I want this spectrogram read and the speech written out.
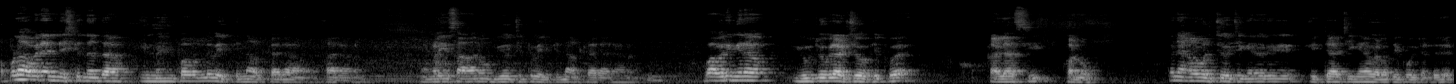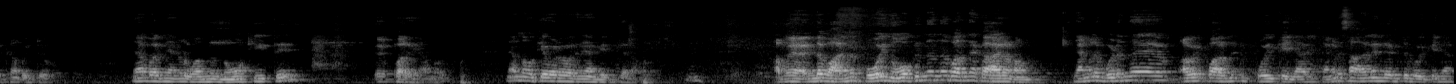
അപ്പോൾ അവരന്വേഷിക്കുന്നത് എന്താ? ഈ മെയിൻ പവറിൽ വലിക്കുന്ന ആൾക്കാരാണ് ആരാണ്? ഞങ്ങൾ ഈ സാധനം ഉപയോഗിച്ചിട്ട് വലിക്കുന്ന ആൾക്കാരാരാണ് അപ്പോൾ അവരിങ്ങനെ യൂട്യൂബിൽ അടിച്ചു നോക്കിയപ്പോൾ കലാസി കണ്ണു അപ്പോൾ ഞങ്ങൾ വിളിച്ചു വെച്ച് ഇങ്ങനെ ഒരു ഇറ്റാച്ചി ഇങ്ങനെ വെള്ളത്തിൽ പോയിട്ടുണ്ട് എടുക്കാൻ പറ്റുമോ? ഞാൻ പറഞ്ഞു ഞങ്ങൾ വന്ന് നോക്കിയിട്ട് പറയാമോ ഞാൻ നോക്കിയവിടെ പറഞ്ഞ് ഞാൻ കെട്ടിത്തരാം അപ്പോൾ എന്താ വന്ന് പോയി നോക്കുന്നെന്ന് പറഞ്ഞ കാരണം ഞങ്ങൾ ഇവിടുന്ന് അവർ പറഞ്ഞിട്ട് പോയി കഴിഞ്ഞാൽ ഞങ്ങൾ സാധനത്തിന്റെ അടുത്ത് പോയി കഴിഞ്ഞാൽ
